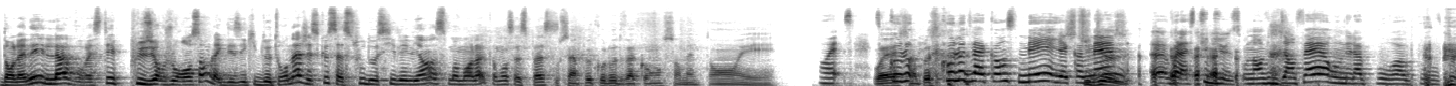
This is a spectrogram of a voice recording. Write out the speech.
dans l'année. Là, vous restez plusieurs jours ensemble avec des équipes de tournage. Est-ce que ça soude aussi les liens à ce moment-là? Comment ça se passe? Ou c'est un peu colo de vacances en même temps et... Ouais, Ouais, colo, peu- colo de vacances, mais il y a quand Studieuse. même. euh, voilà, studieuse. On a envie de bien faire, on est là pour, euh, pour, pour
